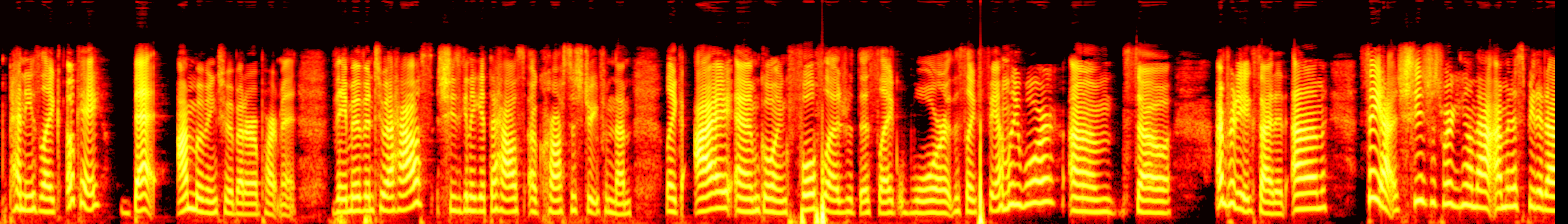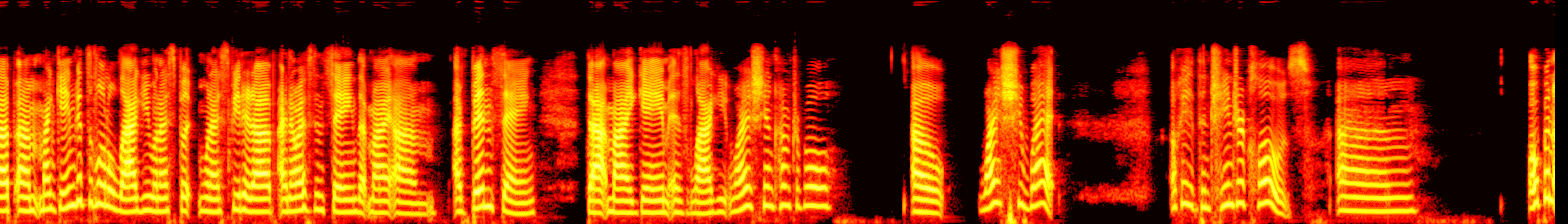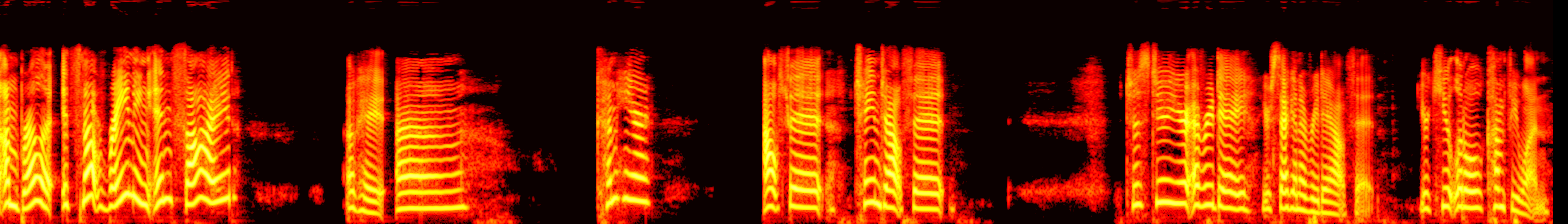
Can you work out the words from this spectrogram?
Penny's like, okay, bet. I'm moving to a better apartment. They move into a house. She's going to get the house across the street from them. Like I am going full fledged with this like war, this like family war. Um so I'm pretty excited. Um so yeah, she's just working on that. I'm going to speed it up. Um my game gets a little laggy when I sp- when I speed it up. I know I've been saying that my um I've been saying that my game is laggy. Why is she uncomfortable? Oh, why is she wet? Okay, then change your clothes. Um Open umbrella. It's not raining inside. Okay, um come here. Outfit, change outfit. Just do your everyday, your second everyday outfit. Your cute little comfy one.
